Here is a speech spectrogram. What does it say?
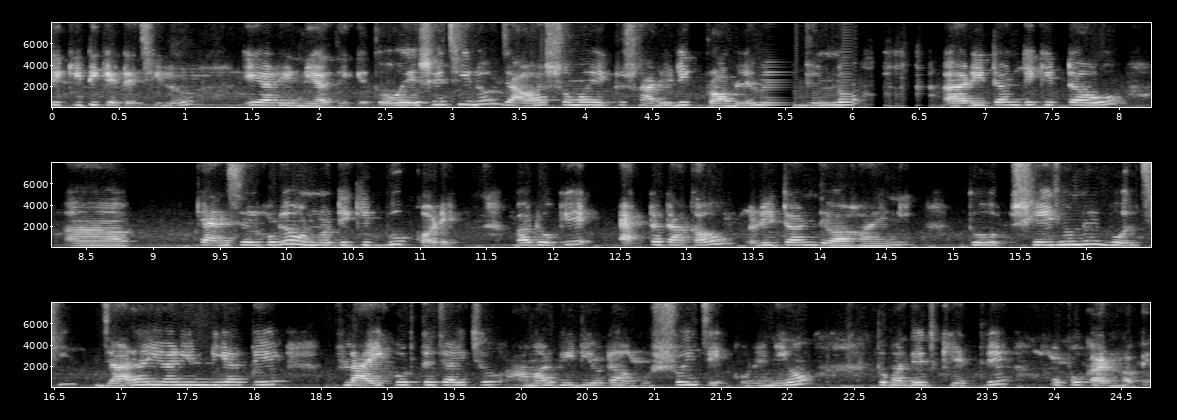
টিকিটই কেটেছিল এয়ার ইন্ডিয়া থেকে। তো ও এসেছিল, যাওয়ার সময় একটু শারীরিক প্রবলেমের জন্য রিটার্ন টিকিটটাও ক্যান্সেল করে অন্য টিকিট বুক করে। বাট ওকে একটা টাকাও রিটার্ন দেওয়া হয়নি। তো সেই জন্যই বলছি, যারা এয়ার ইন্ডিয়াতে ফ্লাই করতে চাইছো, আমার ভিডিওটা অবশ্যই চেক করে নিও। তোমাদের ক্ষেত্রে উপকার হবে।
